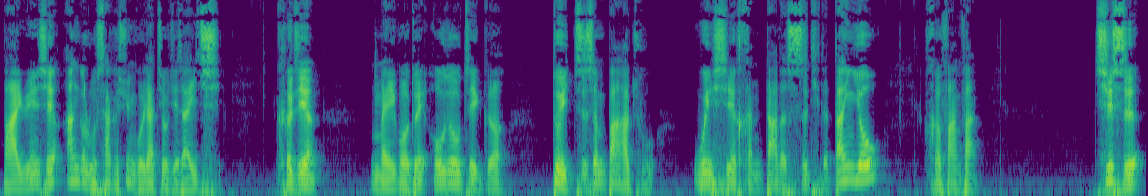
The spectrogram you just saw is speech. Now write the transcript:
把原先安格鲁萨克逊国家纠结在一起。可见，美国对欧洲这个对自身霸主威胁很大的实体的担忧和防范。其实，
